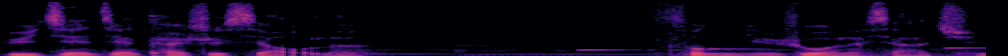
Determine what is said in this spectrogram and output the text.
雨渐渐开始小了，风也弱了下去。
